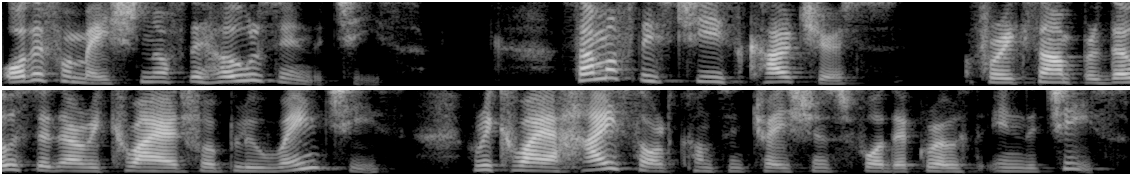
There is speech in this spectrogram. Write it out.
or the formation of the holes in the cheese. Some of these cheese cultures, for example, those that are required for blue vein cheese, require high salt concentrations for their growth in the cheese.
